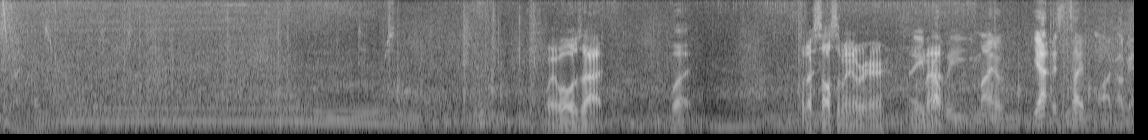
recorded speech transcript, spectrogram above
so that does. Wait, what was that? What? But I saw something over here. You probably you might have. Yeah, it's a Typhon log. I'll get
